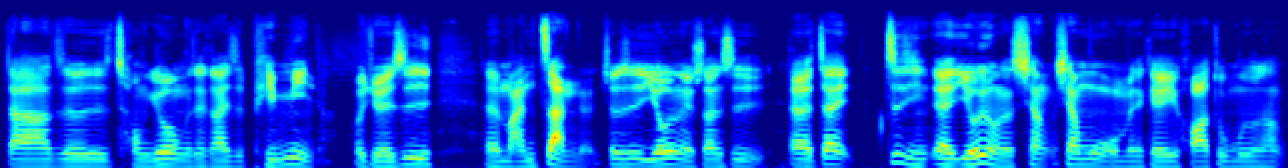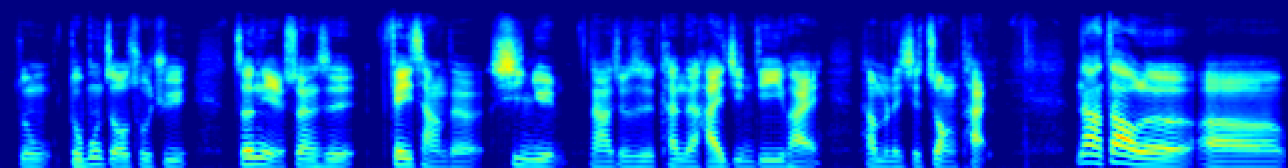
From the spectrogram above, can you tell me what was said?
大家就是从游泳就开始拼命了，我觉得是呃蛮赞的。就是游泳也算是呃在自己呃游泳的项项目，我们可以划独木上独独木舟出去，真的也算是非常的幸运。那就是看着海景第一排他们的一些状态。那到了呃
